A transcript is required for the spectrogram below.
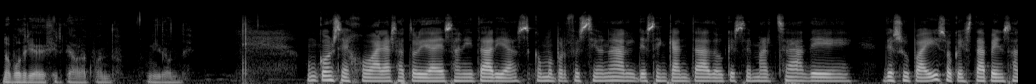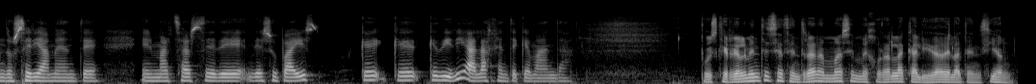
no podría decirte ahora cuándo ni dónde. Un consejo a las autoridades sanitarias como profesional desencantado que se marcha de, su país o que está pensando seriamente en marcharse de, su país, ¿qué, diría la gente que manda? Pues que realmente se centraran más en mejorar la calidad de la atención,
